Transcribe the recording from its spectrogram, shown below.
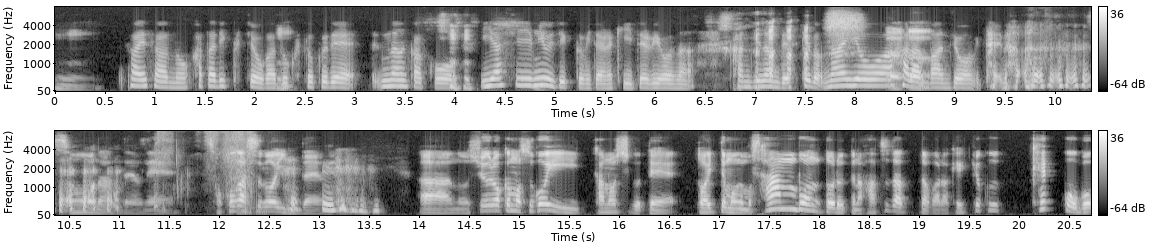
うん。ファイさんの語り口調が独特で、なんかこう、癒しミュージックみたいな聞いてるような感じなんですけど、内容は波乱万丈みたいな。そうなんだよね。そこがすごいんだよね。あの、収録もすごい楽しくて、とは言っても、でも3本撮るってのは初だったから、結局、結構午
